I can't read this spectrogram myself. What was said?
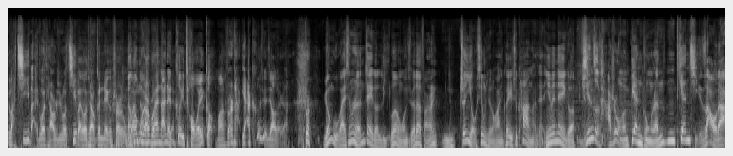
对吧？七百多条，据说七百多条跟这个事儿有关。南方公园不是还拿这特意炒为梗吗？说是他压科学教的人，不是远古外星人这个理论。我觉得，反正你真有兴趣的话，你可以去看看去。因为那个金字塔是我们变种人天启造的，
